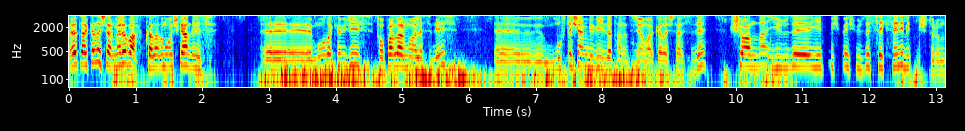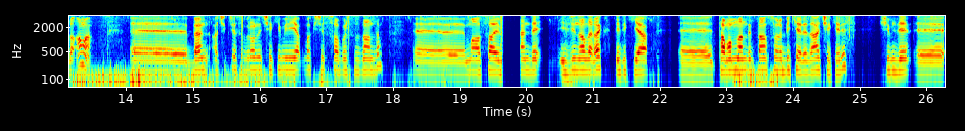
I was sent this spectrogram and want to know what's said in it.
Evet arkadaşlar merhaba kanalıma hoş geldiniz. Ee, Muğla Köyceğiz Toparlar Mahallesi'ndeyiz. Ee, muhteşem bir villa tanıtacağım arkadaşlar size. Şu anda %75 %80'i bitmiş durumda ama ee, ben açıkçası buranın çekimini yapmak için sabırsızlandım. Ee, mal sahibinden de izin alarak dedik ya ee, tamamlandıktan sonra bir kere daha çekeriz. Şimdi ee,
